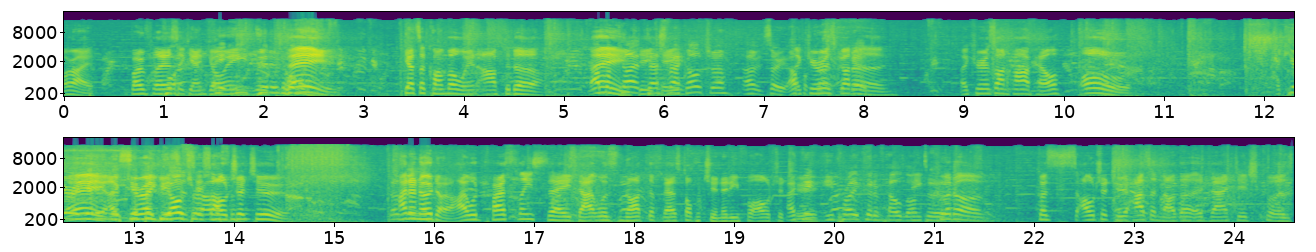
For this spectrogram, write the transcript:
All right, both players What? again going. he did with- it all. hey, gets a combo win after the hey Uppercut, dash back ultra. Oh, sorry. Akira's got again. a Akira's on half health. Oh, Akira hey, Akira uses ultra his ultra too. Does I don't know though. I would personally say that was not the best opportunity for ultra two. I think he probably could have held on He to could have, because Ultra 2 has another advantage because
